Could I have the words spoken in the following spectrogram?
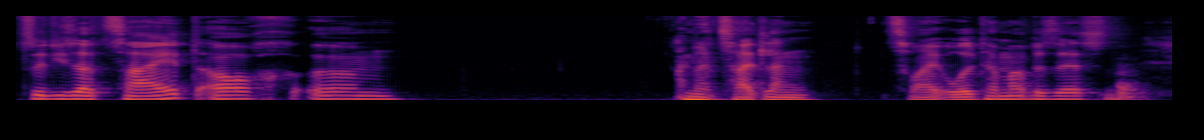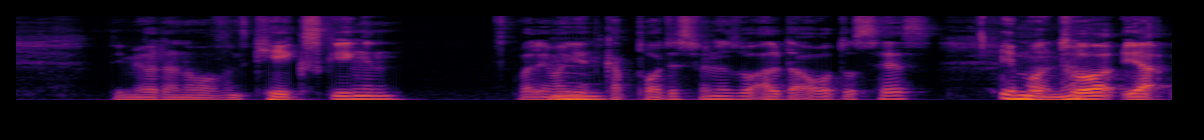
zu dieser Zeit auch ähm, eine Zeit lang zwei Oldtimer besessen, die mir dann auch auf den Keks gingen, weil immer Mhm. jetzt kaputt ist, wenn du so alte Autos hast. Immer, ne? Motor, ja,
